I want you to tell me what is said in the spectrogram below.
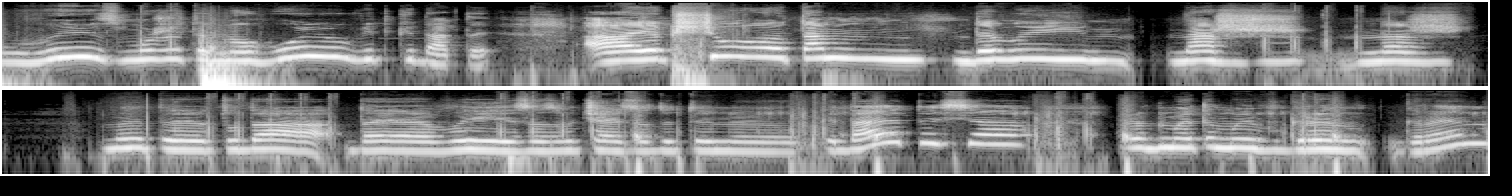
ви зможете ногою відкидати. А якщо там, де ви наж, нажмете туди, де ви зазвичай за дитиною кидаєтеся предметами в грен-грен,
